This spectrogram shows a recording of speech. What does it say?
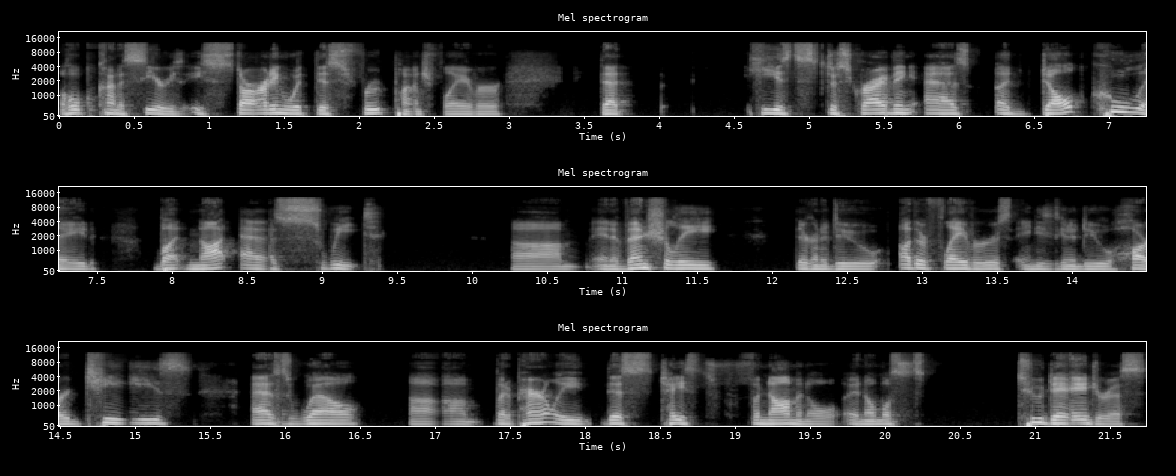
a whole kind of series. He's starting with this fruit punch flavor that he is describing as adult Kool Aid, but not as sweet. Um, and eventually, they're going to do other flavors, and he's going to do hard teas as well. Um, but apparently, this tastes phenomenal and almost too dangerous.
